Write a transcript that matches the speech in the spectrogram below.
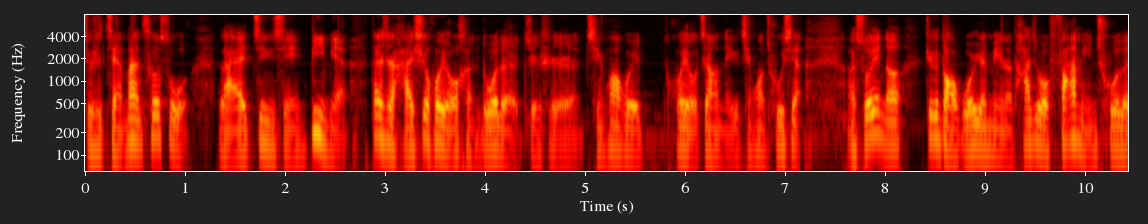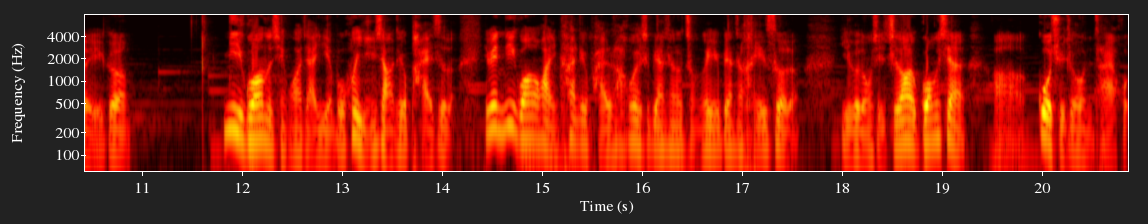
就是减慢车速来进行避免，但是还是会有很多的就是情况会会有这样的一个情况出现，啊，所以呢，这个岛国人民呢，他就发明出了一个。逆光的情况下也不会影响这个牌子的，因为逆光的话，你看这个牌子它会是变成整个一个变成黑色的一个东西，直到光线啊过去之后，你才会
